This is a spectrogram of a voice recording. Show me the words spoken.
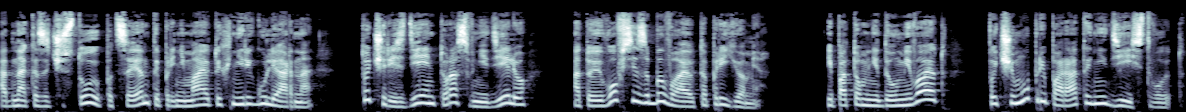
Однако зачастую пациенты принимают их нерегулярно, то через день, то раз в неделю – а то и вовсе забывают о приеме. И потом недоумевают, почему препараты не действуют.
